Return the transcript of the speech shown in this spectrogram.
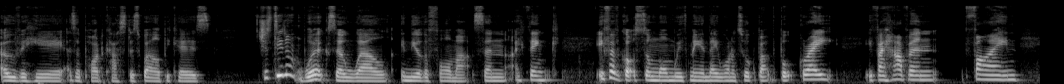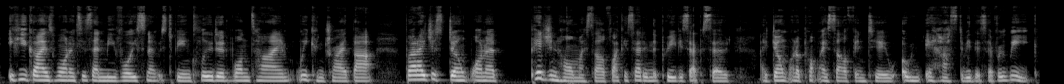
over here as a podcast as well because just didn't work so well in the other formats. And I think if I've got someone with me and they want to talk about the book, great. If I haven't, fine. If you guys wanted to send me voice notes to be included one time, we can try that. But I just don't want to pigeonhole myself. Like I said in the previous episode, I don't want to put myself into, oh, it has to be this every week.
